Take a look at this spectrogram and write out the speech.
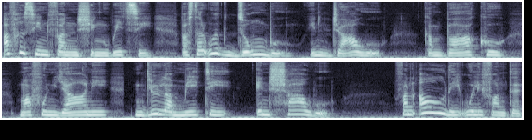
Afgesien van Xingwitsi was daar ook Zombu en Jawu, Kambaku, Mafunyani, Ndlulamiti en Shawu. Van al die olifante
